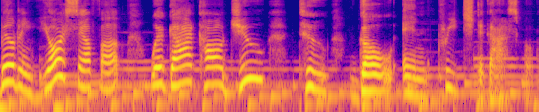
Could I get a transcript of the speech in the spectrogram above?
building yourself up where God called you to go and preach the gospel.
